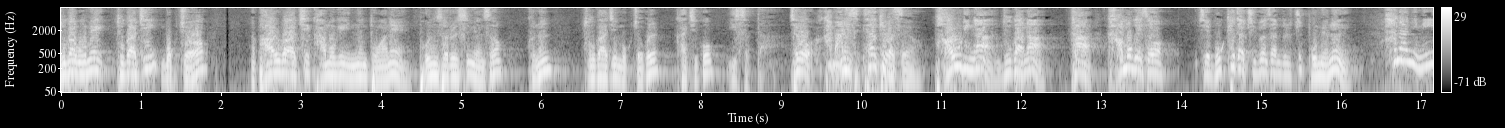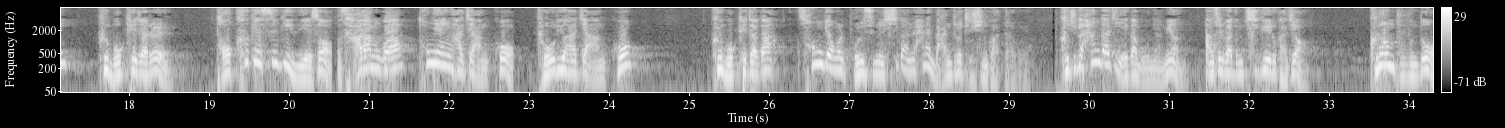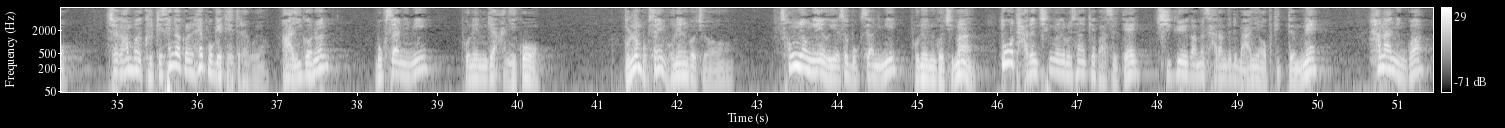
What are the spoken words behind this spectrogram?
누가복음의 두 가지 목적. 바울과 같이 감옥에 있는 동안에 본서를 쓰면서 그는 두 가지 목적을 가지고 있었다. 제가 가만히 생각해 봤어요. 바울이나 누가나 다 감옥에서 제 목회자 주변 사람들을 쭉 보면은 하나님이 그 목회자를 더 크게 쓰기 위해서 사람과 통행하지 않고 교류하지 않고 그 목회자가 성경을 볼 수 있는 시간을 하나님 만들어 주신 것 같더라고요. 그 중에 한 가지 예가 뭐냐면 안수를 받으면 지교회로 가죠. 그런 부분도 제가 한번 그렇게 생각을 해보게 되더라고요. 아 이거는 목사님이 보내는 게 아니고 물론 목사님이 보내는 거죠. 성령에 의해서 목사님이 보내는 거지만 또 다른 측면으로 생각해 봤을 때 지교회 가면 사람들이 많이 없기 때문에 하나님과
